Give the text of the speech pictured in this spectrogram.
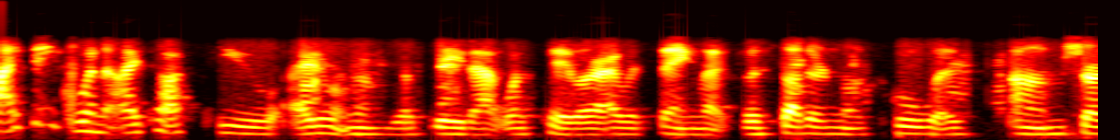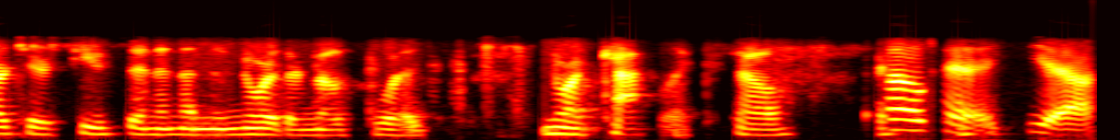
I think when I talked to you, I don't remember what day that was, Taylor. I was saying that the southernmost school was um, Chartiers Houston, and then the northernmost was North Catholic. So Okay. Yeah.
